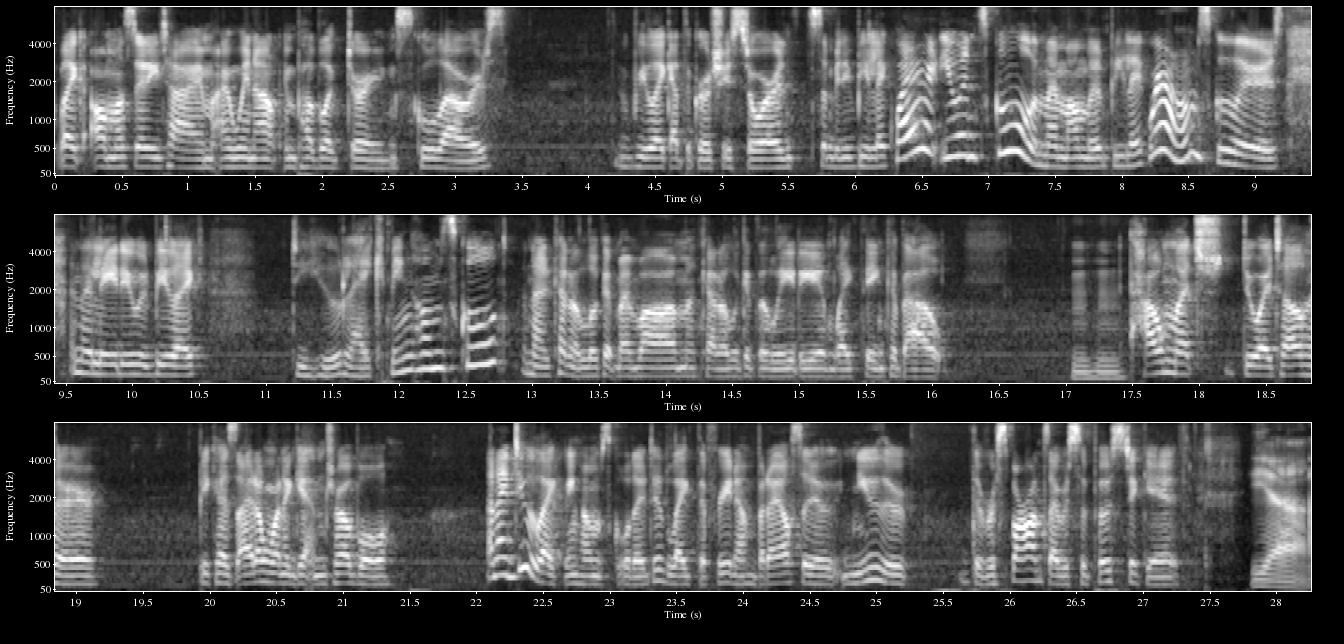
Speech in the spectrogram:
like almost any time I went out in public during school hours. We'd be like at the grocery store, and somebody would be like, "Why aren't you in school?" And my mom would be like, "We're homeschoolers," and the lady would be like, "Do you like being homeschooled?" And I'd kind of look at my mom and kind of look at the lady and like think about mm-hmm. how much do I tell her because I don't want to get in trouble. And I do like being homeschooled. I did like the freedom, but I also knew the the response I was supposed to give. Yeah.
